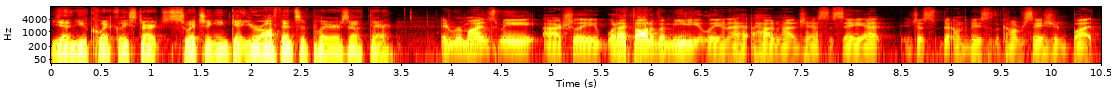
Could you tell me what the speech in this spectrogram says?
then you quickly start switching and get your offensive players out there. It reminds me, actually, what I thought of immediately, and I hadn't had a chance to say yet, just on the basis of the conversation, but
